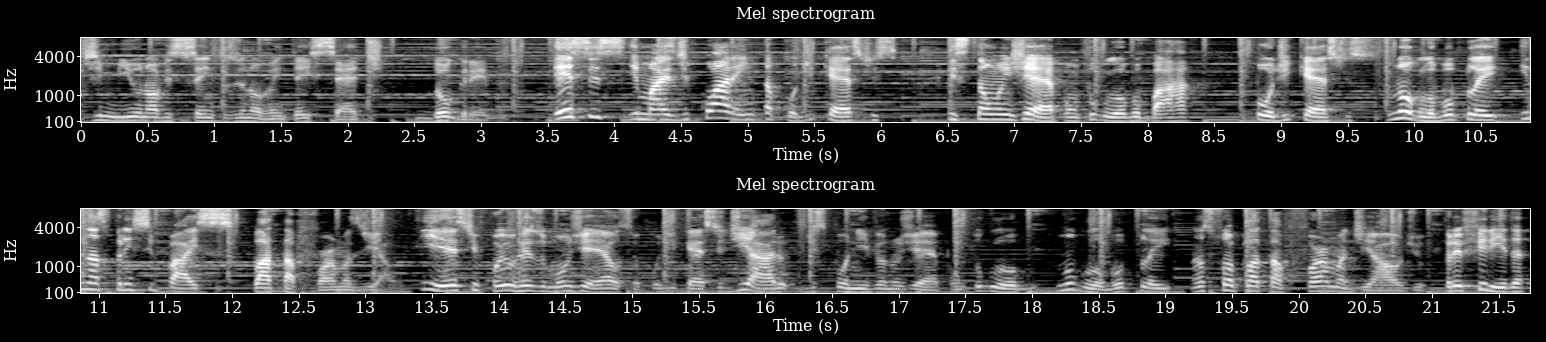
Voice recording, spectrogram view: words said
de 1997 do Grêmio. Esses e mais de 40 podcasts estão em ge.globo barra podcasts, no Globoplay e nas principais plataformas de áudio. E este foi o Resumão GE, o seu podcast diário disponível no ge.globo, no Globoplay, na sua plataforma de áudio preferida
